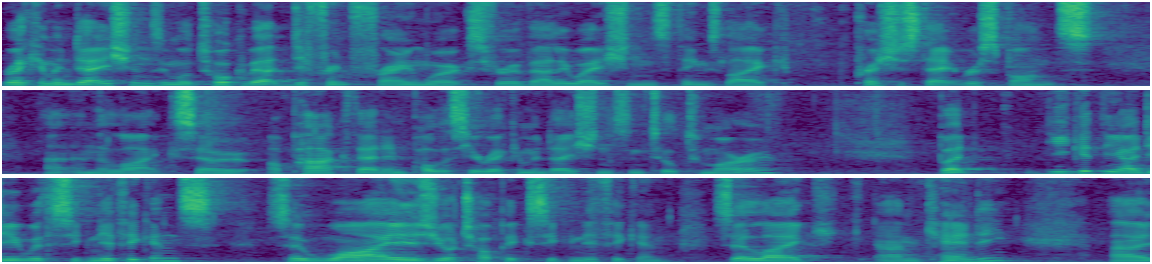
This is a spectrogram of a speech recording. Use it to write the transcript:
recommendations and we'll talk about different frameworks for evaluations, things like pressure state response uh, and the like. So I'll park that in policy recommendations until tomorrow. But you get the idea with significance. So why is your topic significant? So like um, Candy uh,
